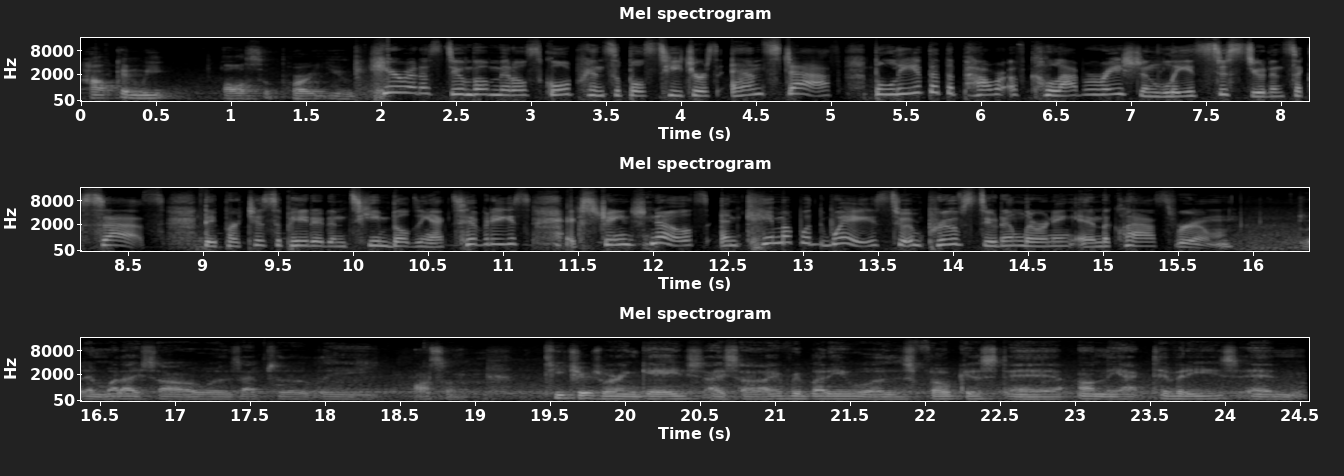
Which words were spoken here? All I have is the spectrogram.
How can we all support you. Here at Astumbo Middle School, principals, teachers, and staff believe that the power of collaboration leads to student success. They participated in team building activities, exchanged notes, and came up with ways to improve student learning in the classroom. And what I saw was absolutely awesome. Teachers were engaged. I saw everybody was focused eh, on the activities and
